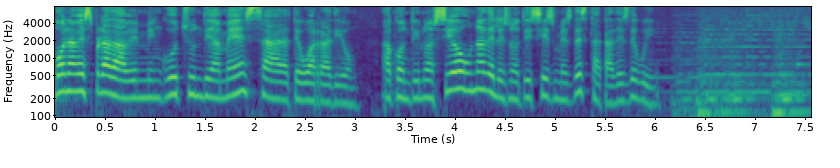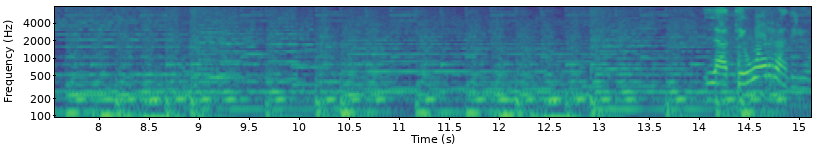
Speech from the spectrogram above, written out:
Bona vesprada, benvinguts un dia més a la teua ràdio. A continuació, una de les notícies més destacades d'avui. La teua ràdio.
